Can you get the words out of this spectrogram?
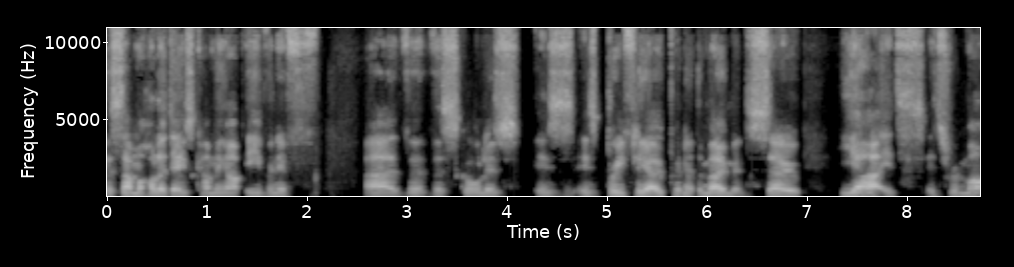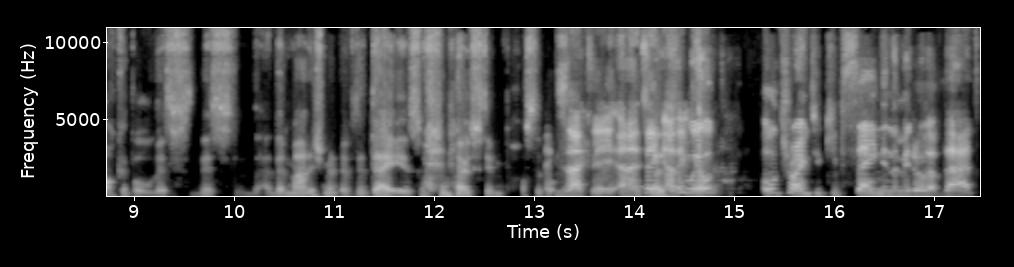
the summer holidays coming up, even if uh, the the school is is is briefly open at the moment. So yeah, it's it's remarkable. This this the management of the day is almost impossible. Exactly, and I think I think we all all trying to keep sane in the middle of that.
